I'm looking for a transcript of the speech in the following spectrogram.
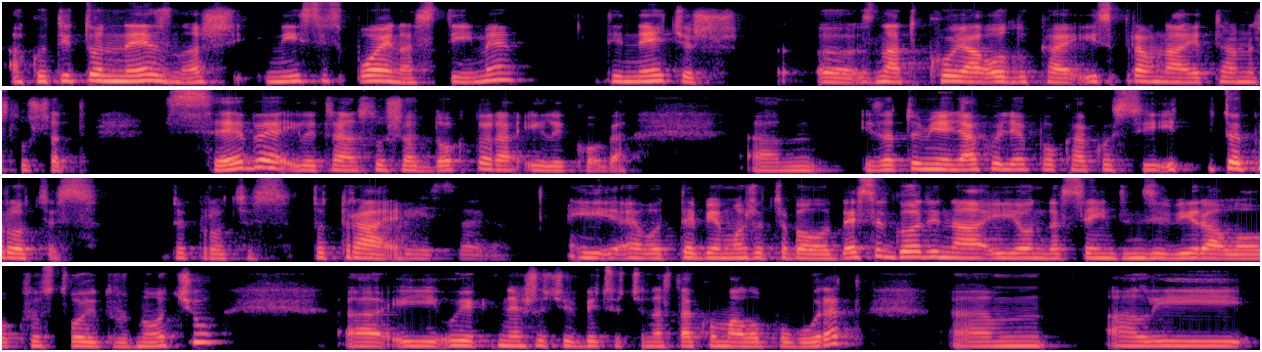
Ako ti to ne znaš, nisi spojena s time, ti nećeš znat koja odluka je ispravna i trebam slušati sebe ili trebam slušati doktora ili koga. I zato mi je jako lijepo kako si, i to je proces, to je proces, to traje. Prije svega. I evo, tebi je možda trebalo deset godina i onda se intenziviralo kroz tvoju trudnoću i uvijek nešto će biti što će nas tako malo pogurat. ali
